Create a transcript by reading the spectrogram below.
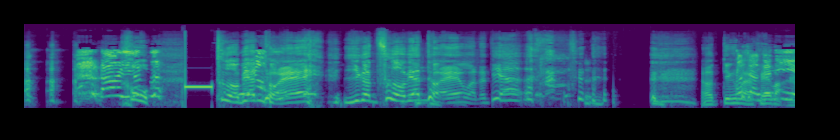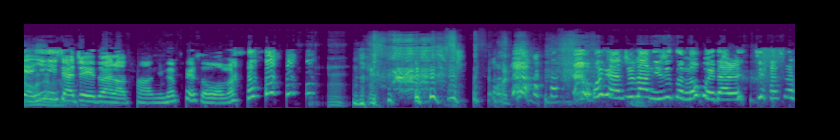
然后一个侧边腿，一个侧边腿，我的天！然后盯我想跟你演绎一下这一段，老汤，你能配合我吗？嗯，我我想知道你是怎么回答人家的。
